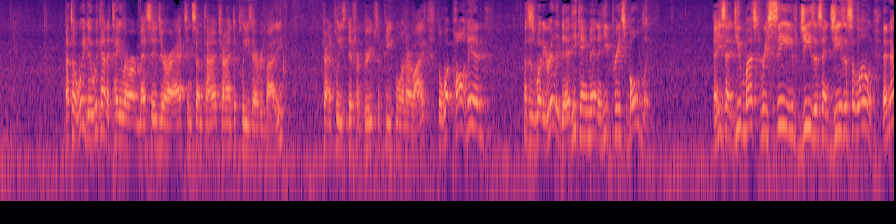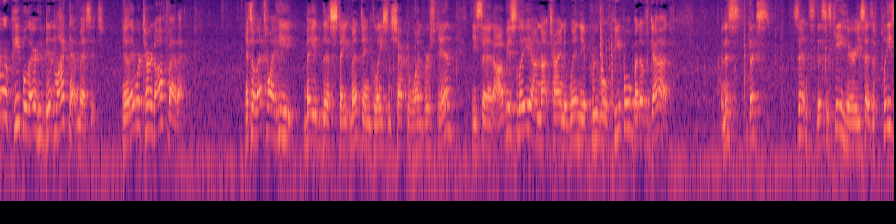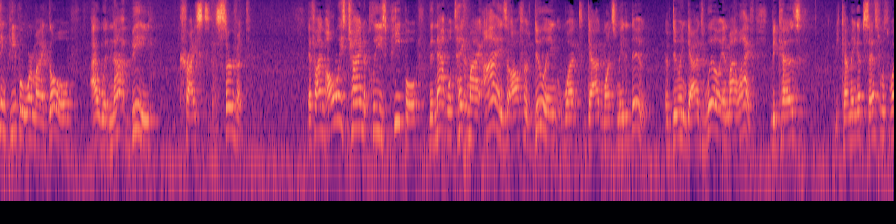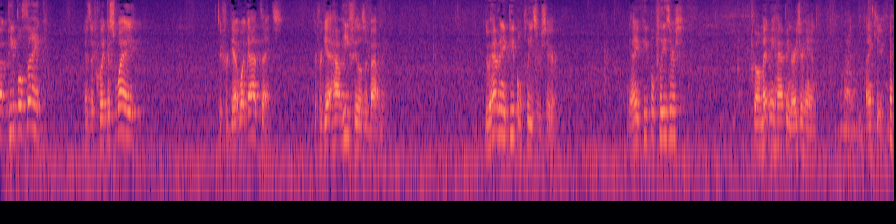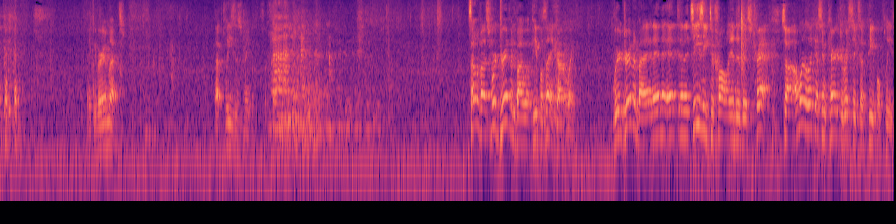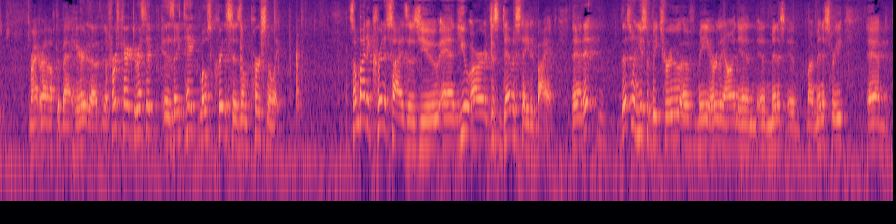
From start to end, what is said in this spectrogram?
That's what we do. We kind of tailor our message or our action sometimes trying to please everybody, trying to please different groups of people in our life. But what Paul did this is what he really did. He came in and he preached boldly. And he said, You must receive Jesus and Jesus alone. And there were people there who didn't like that message. You know, they were turned off by that. And so that's why he made this statement in Galatians chapter 1, verse 10. He said, Obviously, I'm not trying to win the approval of people, but of God. And this next sentence, this is key here. He says, If pleasing people were my goal, I would not be Christ's servant. If I'm always trying to please people, then that will take my eyes off of doing what God wants me to do, of doing God's will in my life. Because becoming obsessed with what people think is the quickest way to forget what God thinks, to forget how He feels about me. Do we have any people pleasers here? Got any people pleasers? Go on, make me happy and raise your hand. Right, thank you. thank you very much. That pleases me. Some of us, we're driven by what people think, aren't we? We're driven by it, and, it, and it's easy to fall into this trap. So I want to look at some characteristics of people pleasers. Right, right off the bat here. The, the first characteristic is they take most criticism personally. Somebody criticizes you and you are just devastated by it. And it, this one used to be true of me early on in, in, ministry, in my ministry. And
